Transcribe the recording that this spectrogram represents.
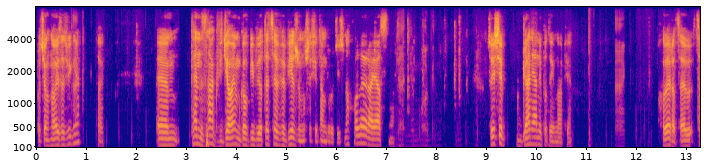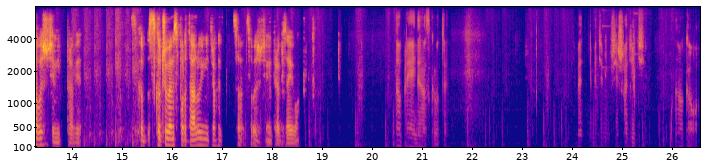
Pociągnąłeś za dźwignię? Tak. Em, ten znak, widziałem go w bibliotece we wieży, muszę się tam wrócić. No cholera, jasne. Ja nie mogę. Czuję się ganiany po tej mapie. Tak. Cholera, całe, całe życie mi prawie... Sko skoczyłem z portalu i mi trochę... Całe, całe życie mi prawie zajęło. Dobra, ja idę na skróty. Nie, be- przecież chodzić naokoło.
